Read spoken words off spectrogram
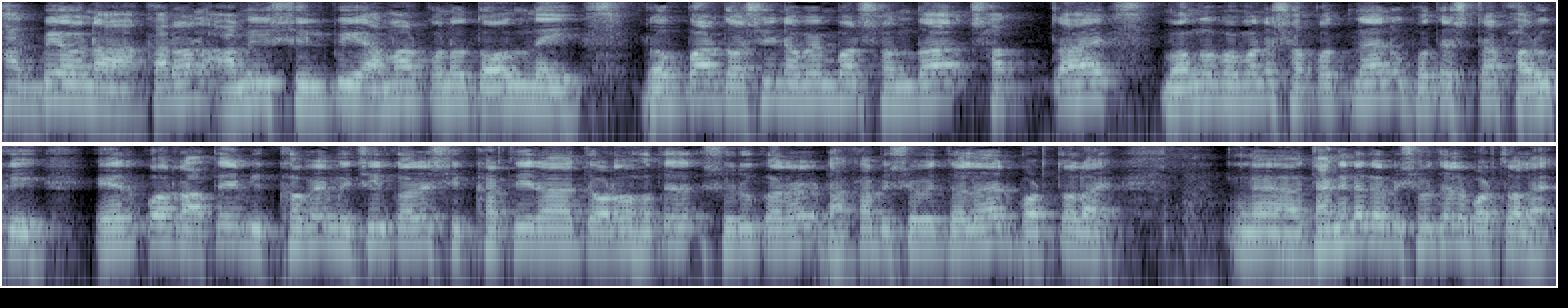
থাকবেও না, কারণ আমি শিল্পী, আমার কোনো দল নেই। রোববার দশই নভেম্বর সন্ধ্যা সাতটায় বঙ্গভবনে শপথ নেন উপদেষ্টা ফারুকি। এরপর রাতে বিক্ষোভে মিছিল করে শিক্ষার্থীরা জড়ো হতে শুরু করে ঢাকা বিশ্ববিদ্যালয়ের বটতলায় জাহাঙ্গীরনগর বিশ্ববিদ্যালয়ের বটতলায়।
